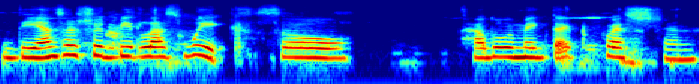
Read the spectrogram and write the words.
The answer should be last week. So how do we make that question?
